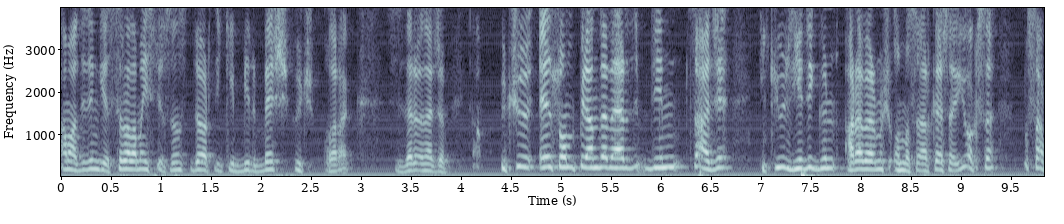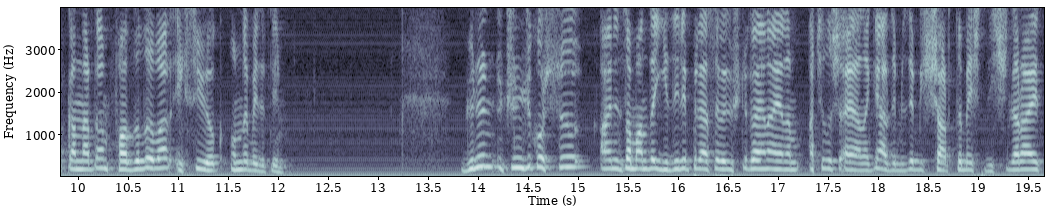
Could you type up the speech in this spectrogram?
Ama dediğim gibi sıralama istiyorsanız 4, 2, 1, 5, 3 olarak sizlere önereceğim. 3'ü en son planda verdiğim sadece 207 gün ara vermiş olması arkadaşlar. Yoksa bu safkanlardan fazlalığı var, eksiği yok. Onu da belirteyim. Günün üçüncü koşusu aynı zamanda yedili plase ve üçlü gayan ayağının açılış ayağına geldiğimizde bir şartlı 5 dişilere ait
